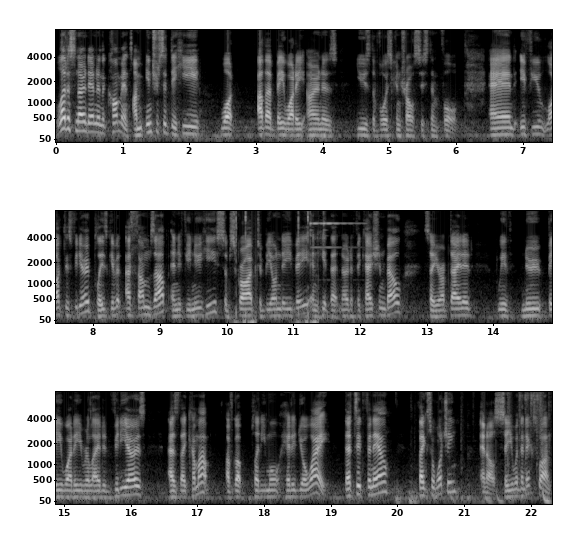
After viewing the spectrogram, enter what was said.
let us know down in the comments. I'm interested to hear what other BYD owners use the voice control system for. And if you like this video, please give it a thumbs up. And if you're new here, subscribe to Beyond EV and hit that notification bell so you're updated with new BYD related videos as they come up. I've got plenty more headed your way. That's it for now. Thanks for watching, and I'll see you in the next one.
